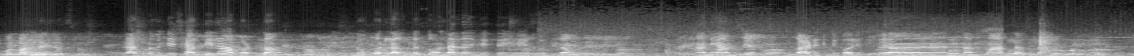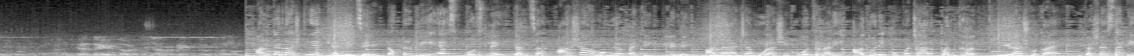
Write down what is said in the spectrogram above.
तुम्हाला लागलं की जास्त? लागलं म्हणजे छातीला आपटलं हां. ढोकर लागलं तोंडाला इथे हे सुटलं आणि आमच्या गाडीतली बरीच मार लागला. आंतरराष्ट्रीय ख्यातीचे डॉक्टर बी एस भोसले यांचं आशा होमिओपॅथिक क्लिनिक आजाराच्या मुळाशी पोहोचणारी आधुनिक उपचार पद्धत निराश होत आहे. कशासाठी?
